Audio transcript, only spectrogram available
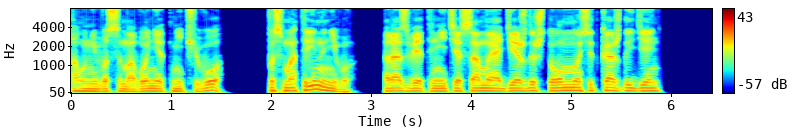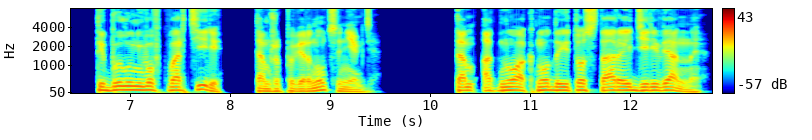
А у него самого нет ничего. Посмотри на него. Разве это не те самые одежды, что он носит каждый день? Ты был у него в квартире, там же повернуться негде. Там одно окно, да и то старое деревянное.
